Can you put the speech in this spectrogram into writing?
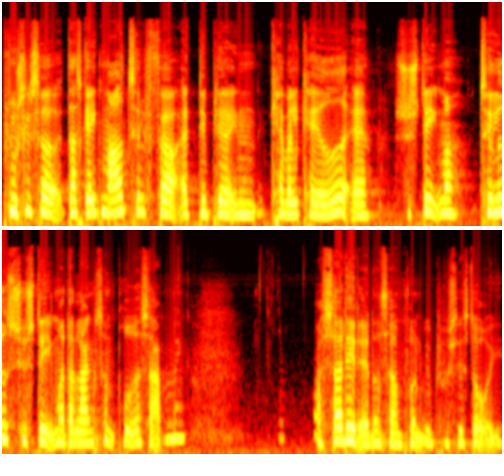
pludselig så, der skal ikke meget til, før at det bliver en kavalkade af systemer, tillidssystemer, der langsomt bryder sammen. Ikke? Og så er det et andet samfund, vi pludselig står i.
